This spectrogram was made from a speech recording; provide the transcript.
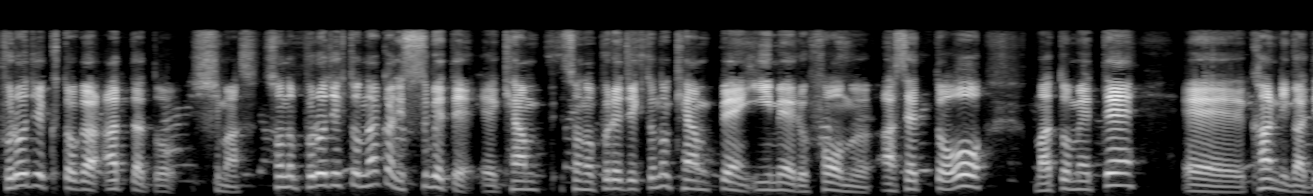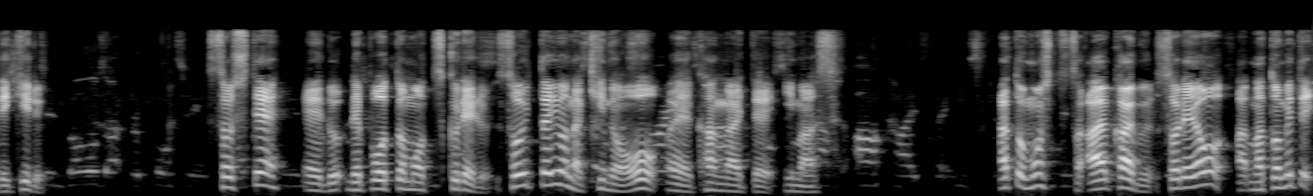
プロジェクトがあったとします。そのプロジェクトの中にすべて、えー、キャンそのプロジェクトのキャンペーン、E メール、フォーム、アセットをまとめて、えー、管理ができる。そして、えー、レポートも作れる。そういったような機能を、え、考えています。あともう一つ、アーカイブ。それをまとめて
